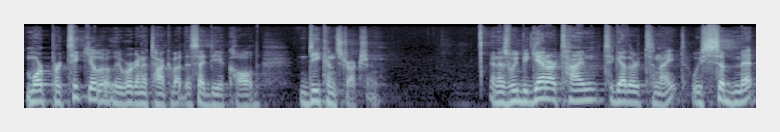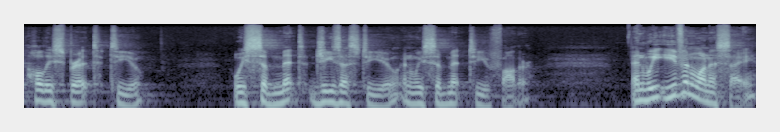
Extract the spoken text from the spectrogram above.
More particularly, we're going to talk about this idea called deconstruction. And as we begin our time together tonight, we submit Holy Spirit to you. We submit Jesus to you, and we submit to you, Father. And we even want to say,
